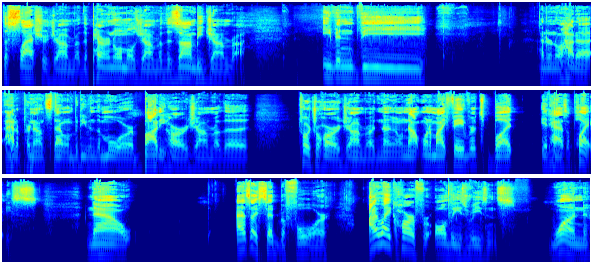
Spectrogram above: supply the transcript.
the slasher genre, the paranormal genre, the zombie genre, even the I don't know how to how to pronounce that one, but even the more body horror genre, the torture horror genre. No, not one of my favorites, but it has a place. Now, as I said before, I like horror for all these reasons. One,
